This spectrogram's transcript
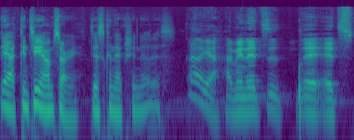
yeah, continue. I'm sorry. Disconnection notice. Oh yeah, I mean it's it's.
